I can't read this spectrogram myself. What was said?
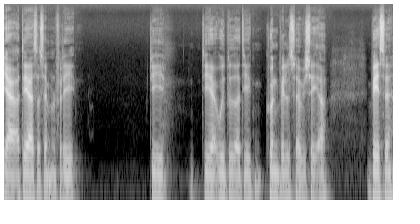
Ja, og det er altså simpelthen fordi, de, de her udbydere, de kun vil servicere visse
